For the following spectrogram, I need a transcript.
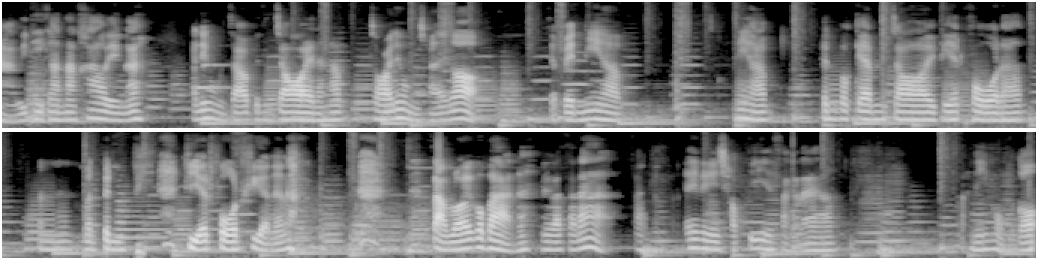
หาวิธีการตั้งค่าเอาเองนะ อันนี้ผมจะเอาเป็นจอยนะครับ จอยที่ผมใช้ก็จะเป็นนี่ครับ นี่ครับ เป็นโปรแกรมจอย PS4 นะครับ มันมันเป็น PS4 เถื่อนนะนะสามร้อยกว่าบาทนะใน Lazada สั่งเอ้ยใน Shopee สั่งกันได้ครับ นี้ผมก็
